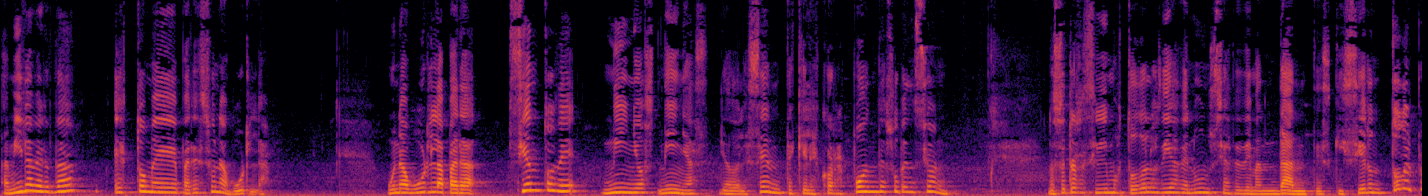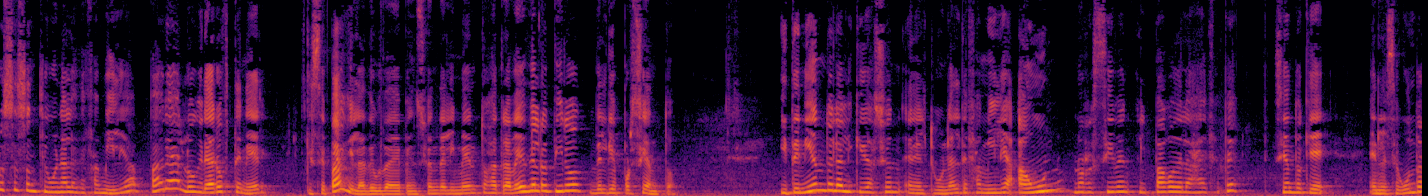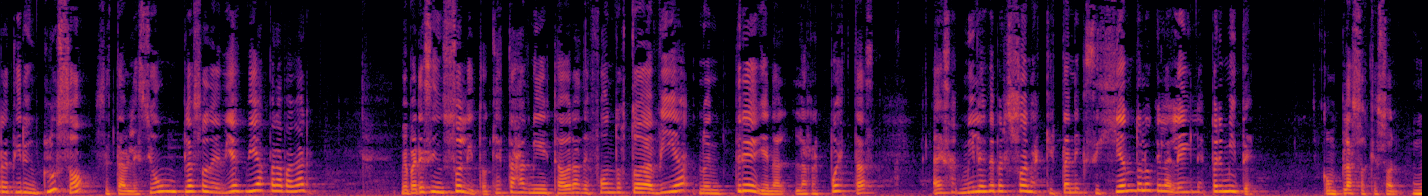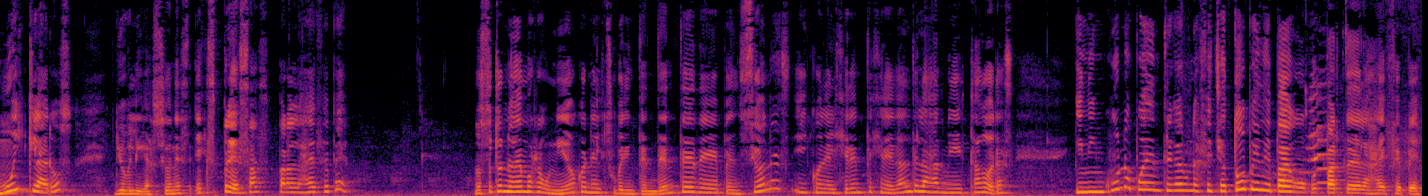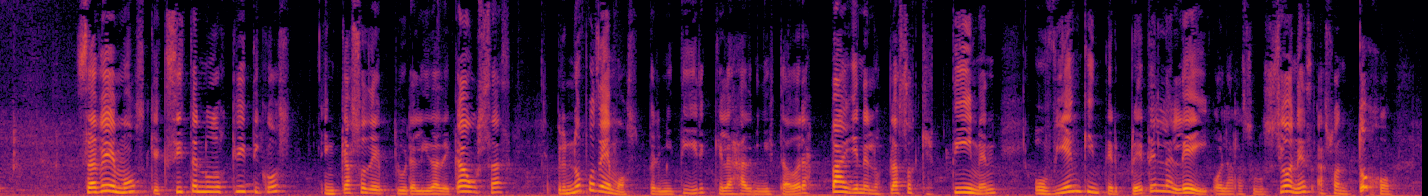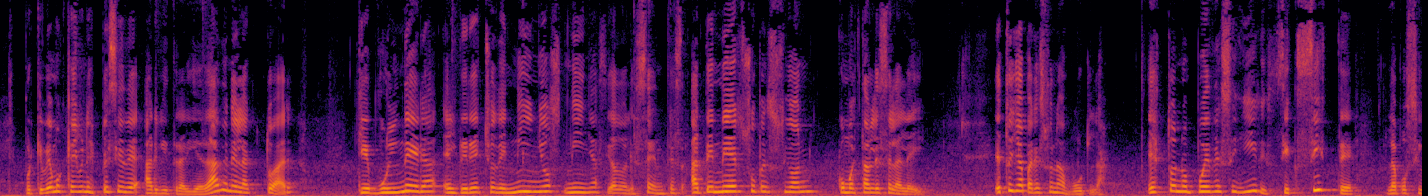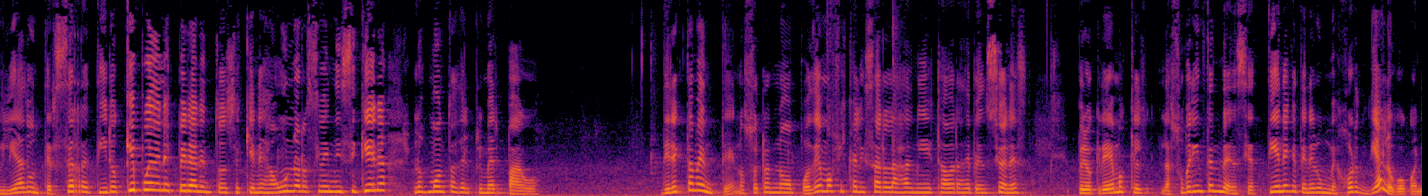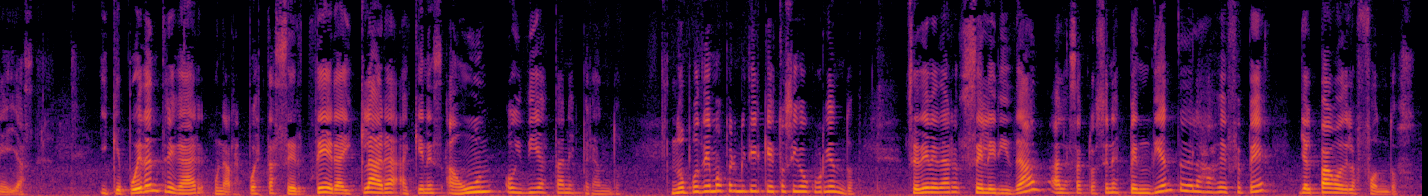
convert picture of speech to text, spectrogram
A mí la verdad, esto me parece una burla. Una burla para cientos de niños, niñas y adolescentes que les corresponde su pensión. Nosotros recibimos todos los días denuncias de demandantes que hicieron todo el proceso en tribunales de familia para lograr obtener que se pague la deuda de pensión de alimentos a través del retiro del 10%. Y teniendo la liquidación en el tribunal de familia, aún no reciben el pago de las AFP, siendo que en el segundo retiro incluso se estableció un plazo de 10 días para pagar. Me parece insólito que estas administradoras de fondos todavía no entreguen las respuestas a esas miles de personas que están exigiendo lo que la ley les permite, con plazos que son muy claros y obligaciones expresas para las AFP. Nosotros nos hemos reunido con el superintendente de pensiones y con el gerente general de las administradoras y ninguno puede entregar una fecha tope de pago por parte de las AFP. Sabemos que existen nudos críticos en caso de pluralidad de causas, pero no podemos permitir que las administradoras paguen en los plazos que estimen o bien que interpreten la ley o las resoluciones a su antojo, porque vemos que hay una especie de arbitrariedad en el actuar que vulnera el derecho de niños, niñas y adolescentes a tener su pensión como establece la ley. Esto ya parece una burla. Esto no puede seguir. Si existe la posibilidad de un tercer retiro, ¿qué pueden esperar entonces quienes aún no reciben ni siquiera los montos del primer pago? Directamente, nosotros no podemos fiscalizar a las administradoras de pensiones, pero creemos que la superintendencia tiene que tener un mejor diálogo con ellas y que pueda entregar una respuesta certera y clara a quienes aún hoy día están esperando. No podemos permitir que esto siga ocurriendo. Se debe dar celeridad a las actuaciones pendientes de las AFP y al pago de los fondos.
